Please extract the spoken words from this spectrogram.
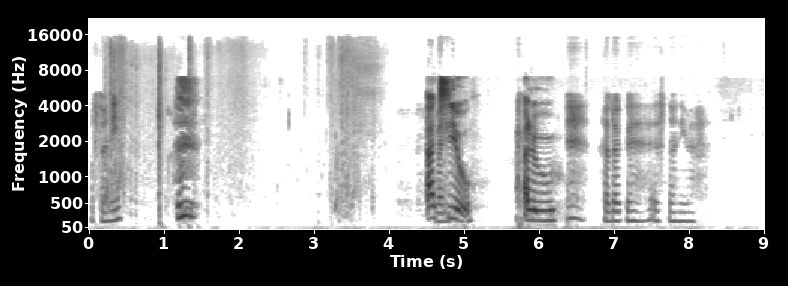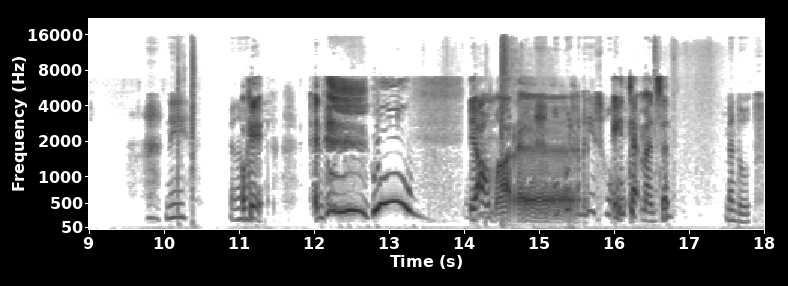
Of toch niet? Axio. Hallo. Gelukkig is het nog niet weg. Nee. Ja, Oké. En... Oeh. Ja, maar... Oh, eh geschoten. één tip, mensen. Ik ben dood.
